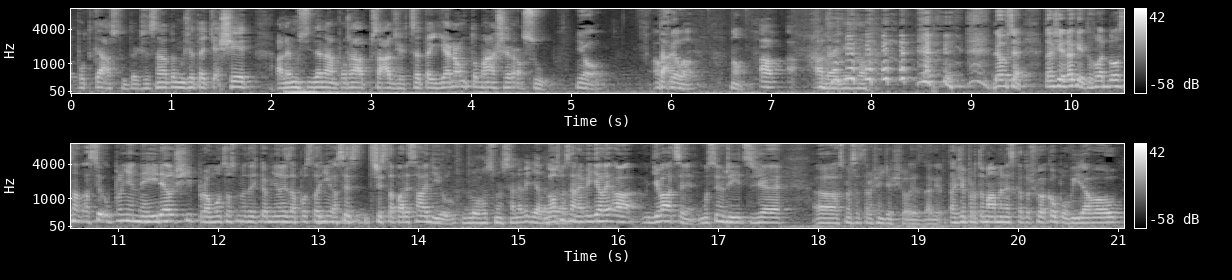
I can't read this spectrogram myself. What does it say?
podcastů, takže se na to můžete těšit a nemusíte nám pořád psát, že chcete jenom Tomáše Rosu. Jo, a tak. Fila. No. A, a, a. Dobře, takže taky, tohle bylo snad asi úplně nejdelší promo, co jsme teďka měli za posledních asi 350 dílů. Dlouho jsme se neviděli. Dlouho jsme se neviděli a diváci, musím říct, že uh, jsme se strašně těšili. Takže proto máme dneska trošku jako povídavou. Uh,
